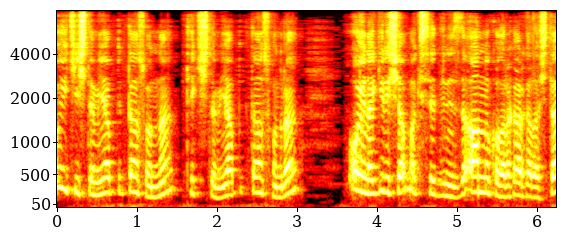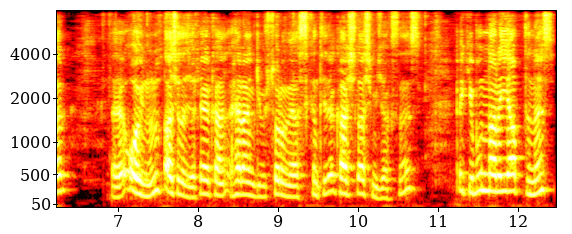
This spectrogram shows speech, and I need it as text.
Bu iki işlemi yaptıktan sonra tek işlemi yaptıktan sonra oyuna giriş yapmak istediğinizde anlık olarak arkadaşlar e, oyununuz açılacak. Her- Herhangi bir sorun veya sıkıntıyla karşılaşmayacaksınız. Peki bunları yaptınız.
